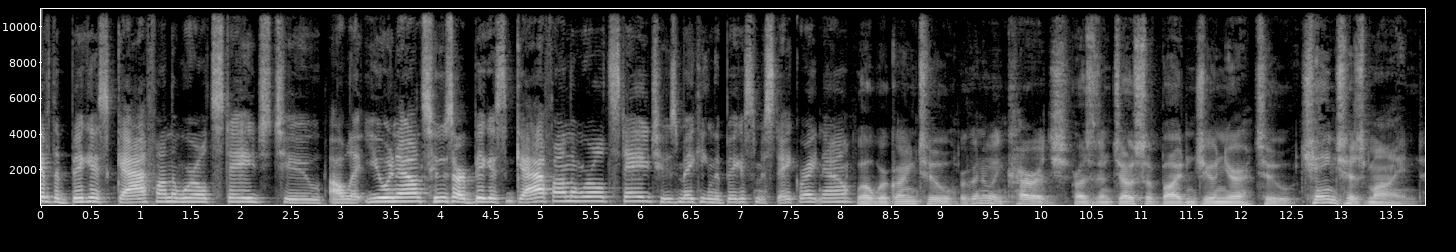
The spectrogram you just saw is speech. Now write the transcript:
give the biggest gaffe on the world stage to, I'll let you announce who's our biggest gaffe on the world stage, who's making the biggest mistake right now. Well, we're going to we're going to encourage President Joseph Biden Jr. to change his mind.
